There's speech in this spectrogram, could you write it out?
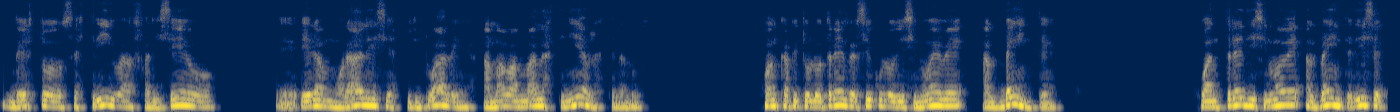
de estos escribas, fariseos, eh, eran morales y espirituales, amaban más las tinieblas que la luz. Juan capítulo 3, versículo 19 al 20. Juan 3, 19 al 20 dice,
